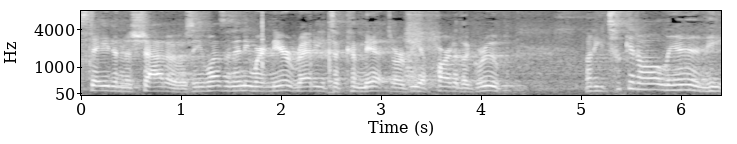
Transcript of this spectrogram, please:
stayed in the shadows. He wasn't anywhere near ready to commit or be a part of the group. But he took it all in. He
